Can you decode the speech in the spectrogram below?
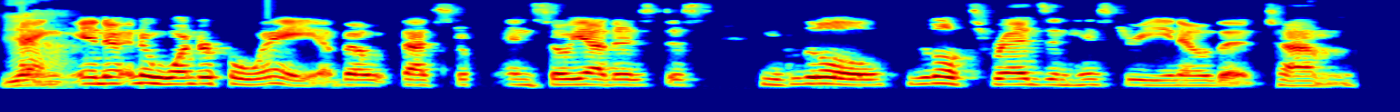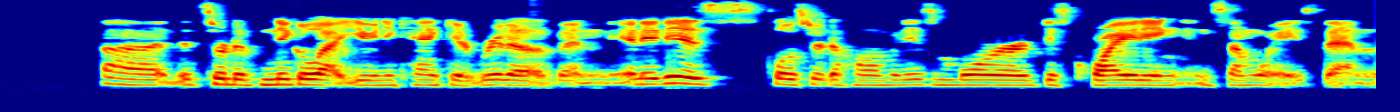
yeah. in a, in a wonderful way about that story. And so, yeah, there's this, these little, little threads in history, you know, that, um, uh, that sort of niggle at you and you can't get rid of. And, and it is closer to home. It is more disquieting in some ways than,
